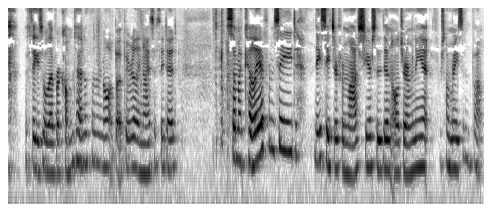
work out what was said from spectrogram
if these will ever come to anything or not, but it'd be really nice if they did. Some Achillea from seed. These seeds are from last year, so they didn't all germinate for some reason, but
